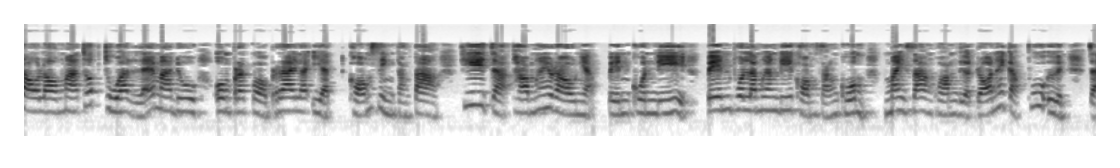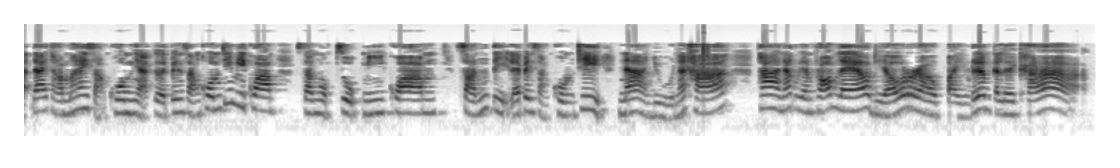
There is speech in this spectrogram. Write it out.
เราลองมาทบทวนและมาดูองค์ประกอบรายละเอียด ของสิ่งต่างๆ ที่จะทำให้เราเนี่ยเป็นคนดี เป็นพลเมืองดีของสังคม ไม่สร้างความเดือดร้อนให้กับผู้อื่น จะได้ทำให้สังคมเนี่ยเกิดเป็นสังคมที่มีความสงบสุข มีความสันติและเป็นสังคมที่น่าอยู่นะคะ ถ้านักเรียนพร้อมแล้ว เดี๋ยวเราไปเริ่มกันเลยค่ะ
